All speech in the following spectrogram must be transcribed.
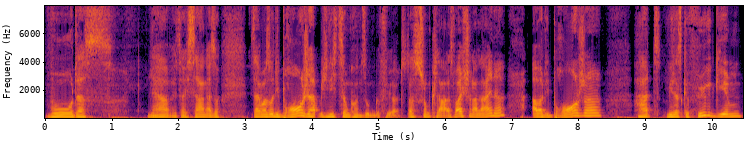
wo das, ja, wie soll ich sagen, also, sag mal so, die Branche hat mich nicht zum Konsum geführt. Das ist schon klar. Das war ich schon alleine, aber die Branche hat mir das Gefühl gegeben,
